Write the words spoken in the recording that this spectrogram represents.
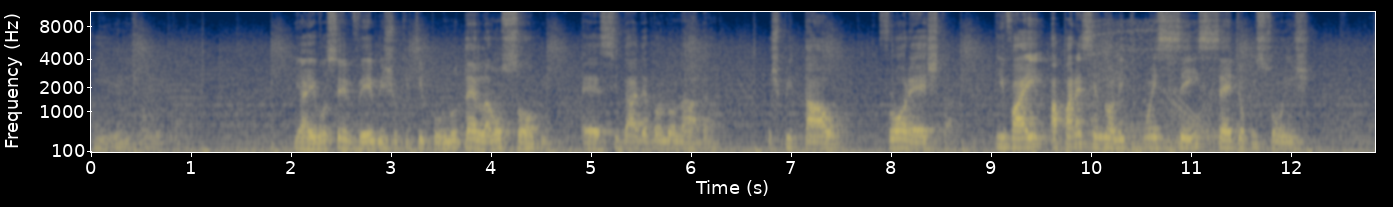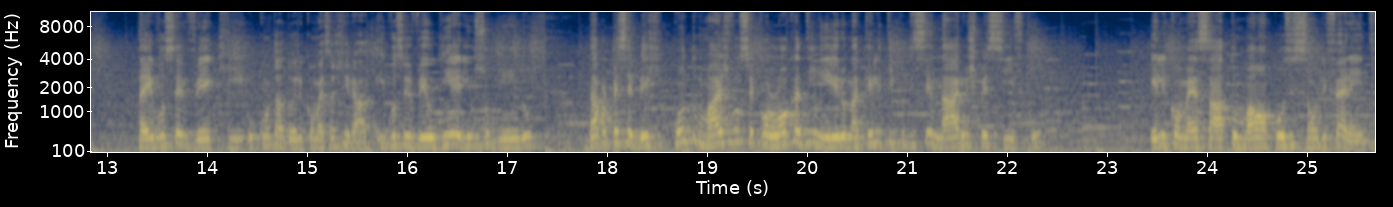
que eles vão lutar. E aí você vê, bicho, que tipo, no telão sobe é, cidade abandonada, hospital, floresta. E vai aparecendo ali tipo umas 6, 7 opções. Daí você vê que o contador ele começa a girar. E você vê o dinheirinho subindo. Dá pra perceber que quanto mais você coloca dinheiro naquele tipo de cenário específico, ele começa a tomar uma posição diferente.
